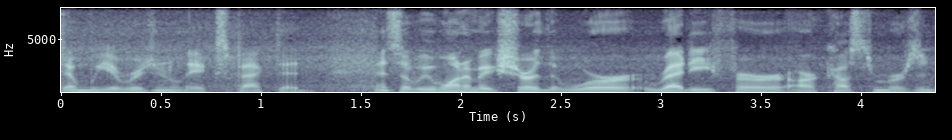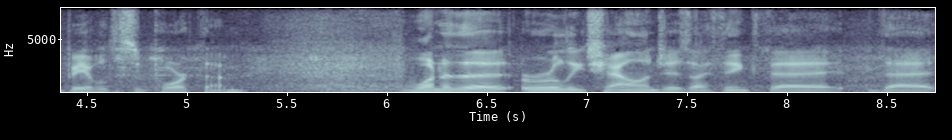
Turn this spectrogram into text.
than we originally expected. And so we want to make sure that we're ready for our customers and be able to support them. One of the early challenges I think that that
